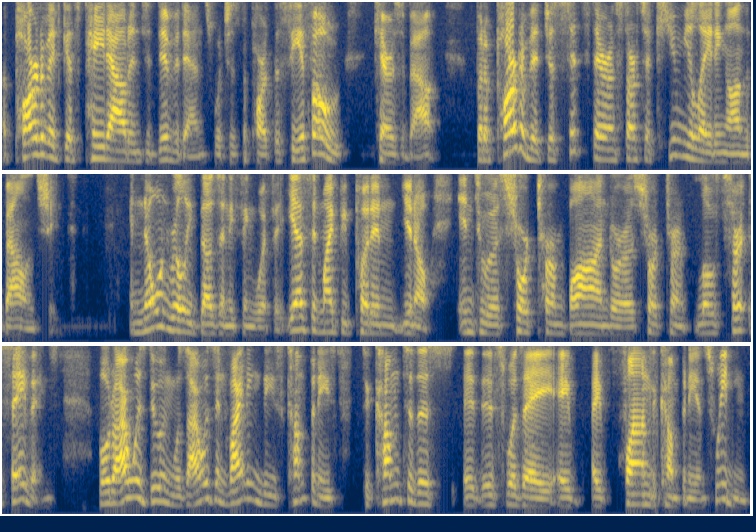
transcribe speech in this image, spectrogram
A part of it gets paid out into dividends, which is the part the CFO cares about. But a part of it just sits there and starts accumulating on the balance sheet and no one really does anything with it. Yes, it might be put in, you know, into a short-term bond or a short-term low savings. But what I was doing was I was inviting these companies to come to this. Eh, this was a, a, a fund company in Sweden,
